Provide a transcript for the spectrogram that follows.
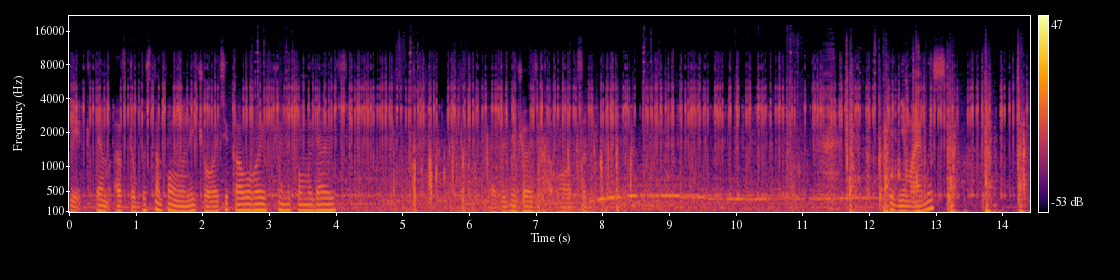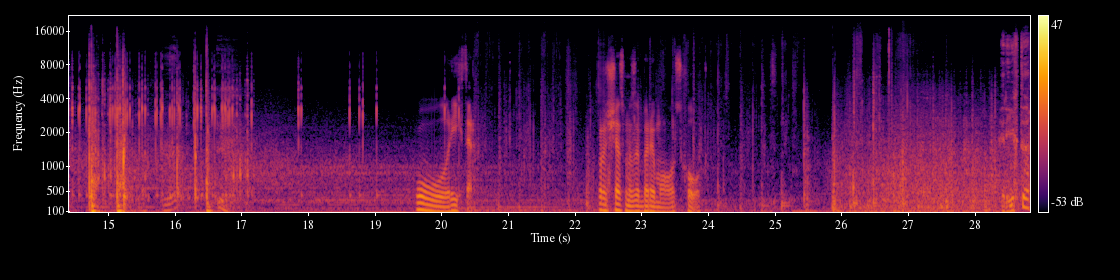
І там автобус, там, по-моєму, нічого цікавого, якщо не помиляюсь. Тут нічого цікавого, абсолютно. Піднімаємось. О, Ріхтер. Коротше, зараз ми заберемо сховок. Ріхтер?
